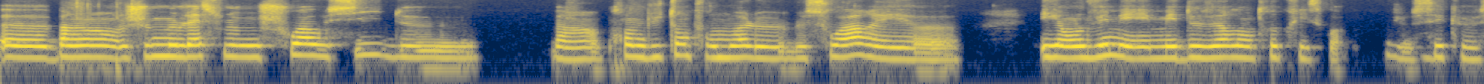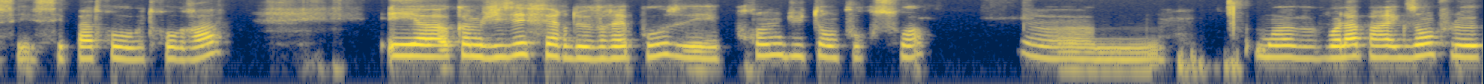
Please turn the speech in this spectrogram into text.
ben, je me laisse le choix aussi de ben, prendre du temps pour moi le, le soir et, et enlever mes, mes, deux heures d'entreprise. Quoi. Je sais que c'est n'est pas trop, trop grave. Et euh, comme je disais, faire de vraies pauses et prendre du temps pour soi. Euh, moi, voilà, par exemple,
